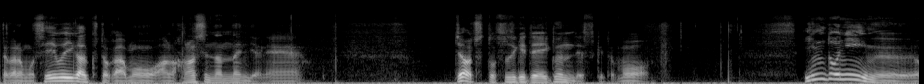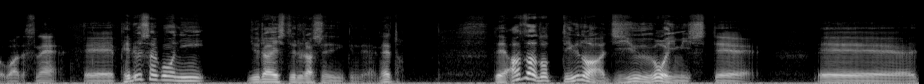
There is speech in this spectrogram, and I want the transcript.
だからもう西洋医学とかもうあの話になんないんだよね。じゃあちょっと続けていくんですけども、インドニームはですね、えー、ペルシャ語に由来してるらしいんだよね、と。で、アザドっていうのは自由を意味して、えー、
